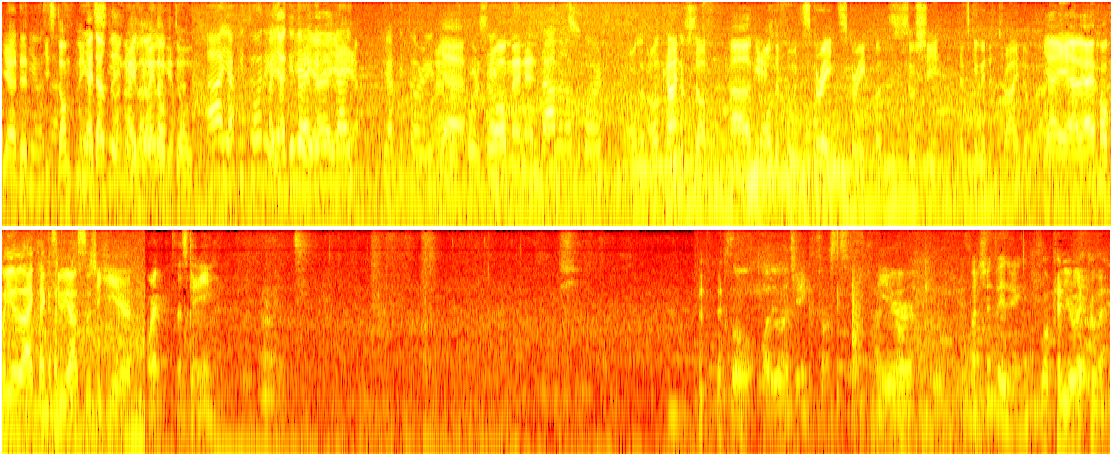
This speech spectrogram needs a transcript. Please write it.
Yeah, the, Gyoza. these dumplings. Yeah, dumpling, I, yeah, I gyoza, love gyoza. those. Ah, yakitori. Ah, yakitori, Yeah, I yeah, yeah, like yeah. yakitori. And Yeah. of course, And ramen and, ramen, of course. all, all kind of stuff. Ah, okay. All the food is great, it's great. But sushi, let's give it a try though. right? Yeah, yeah. I hope you like like a serious sushi here. Alright, let's get in. So, what do you want to drink first? Beer. What should we drink? What can you recommend?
